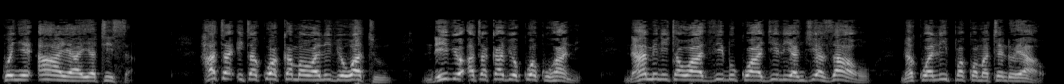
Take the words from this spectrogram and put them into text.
kwenye aya ya tisa. Hata itakuwa kama walivyo watu ndivyo atakavyokuwa kuhani. Nami nitawaadhibu kwa ajili ya njia zao na kuwalipa kwa matendo yao.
